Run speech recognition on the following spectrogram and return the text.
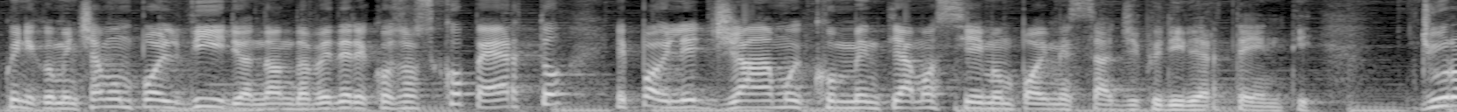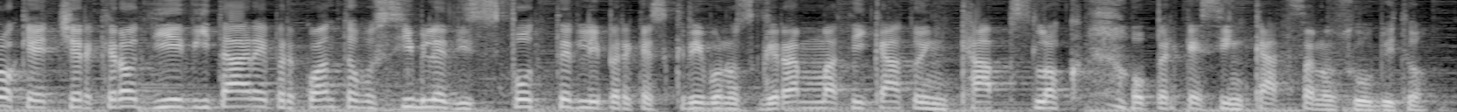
Quindi cominciamo un po' il video andando a vedere cosa ho scoperto e poi leggiamo e commentiamo assieme un po' i messaggi più divertenti. Giuro che cercherò di evitare per quanto possibile di sfotterli perché scrivono sgrammaticato in caps lock o perché si incazzano subito.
